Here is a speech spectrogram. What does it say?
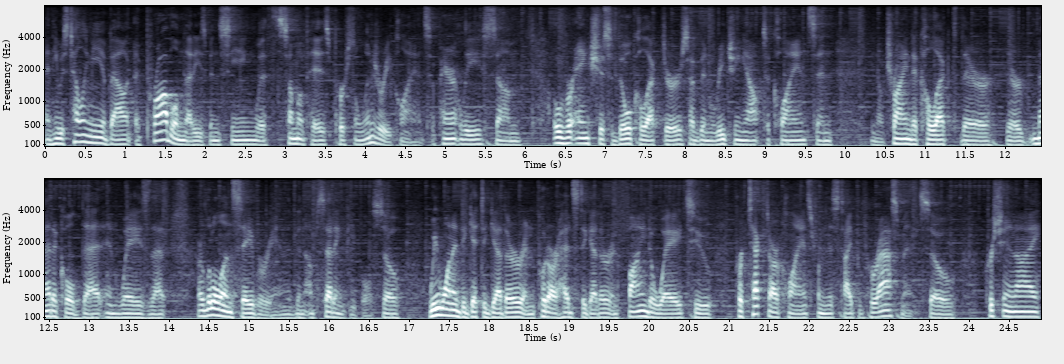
and he was telling me about a problem that he's been seeing with some of his personal injury clients. Apparently, some over anxious bill collectors have been reaching out to clients and you know, trying to collect their, their medical debt in ways that are a little unsavory and have been upsetting people. So we wanted to get together and put our heads together and find a way to protect our clients from this type of harassment. So Christian and I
